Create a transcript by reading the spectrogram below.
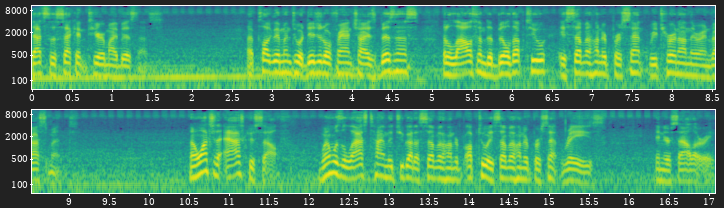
that's the second tier of my business. I plug them into a digital franchise business that allows them to build up to a 700% return on their investment. Now I want you to ask yourself, when was the last time that you got a 700 up to a 700% raise in your salary?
